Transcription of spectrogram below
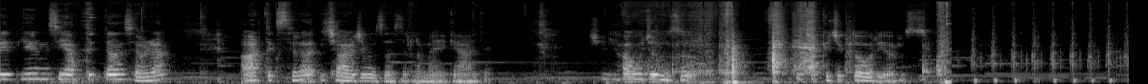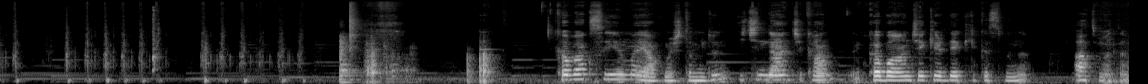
Kreplerimizi yaptıktan sonra artık sıra iç harcımızı hazırlamaya geldi. Şöyle havucumuzu küçük küçük doğruyoruz. Kabak sıyırma yapmıştım dün. İçinden çıkan kabağın çekirdekli kısmını atmadım.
